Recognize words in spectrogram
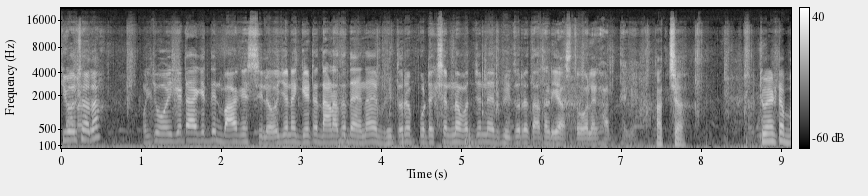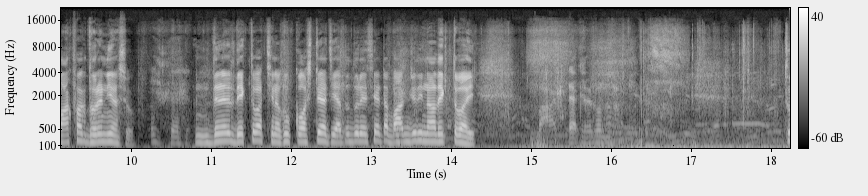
কি বলছো দাদা? বলছি ওই গেটে আগের দিন বাঘ এসেছিল ওই জন্য গেটে দাঁড়াতে দেয় না এর ভিতরে প্রোটেকশন নেওয়ার জন্য এর ভিতরে তাড়াতাড়ি আসতে বলে ঘাট থেকে। আচ্ছা। তুমি একটা বাঘ ফাঘ ধরে নিয়ে আসো। দেখতে পাচ্ছি না খুব কষ্টে আছি। এত দূর এসে একটা বাঘ যদি না দেখতে পাই। বাঘ দেখা তো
